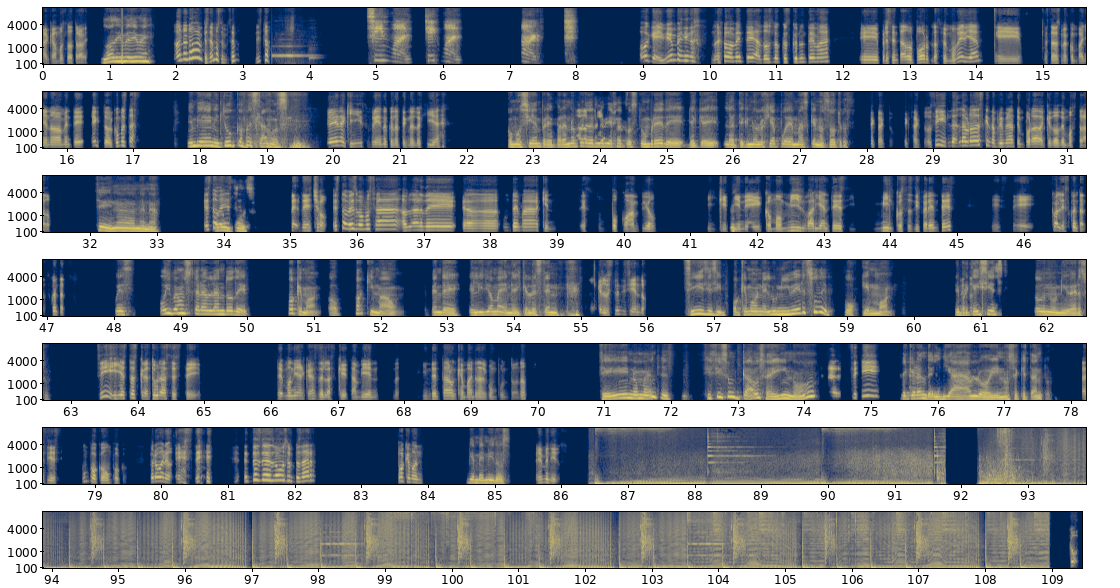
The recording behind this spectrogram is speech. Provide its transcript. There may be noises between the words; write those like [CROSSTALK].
Hagámoslo otra vez. No, dime, dime. No, no, no, empecemos, empecemos. Listo. Scene one, take one. Mark. Ok, bienvenidos [LAUGHS] nuevamente a Dos Locos con un tema, eh, presentado por Blasfemo Media. Eh, esta vez me acompaña nuevamente Héctor. ¿Cómo estás? Bien, bien. ¿Y tú cómo estamos? Bien, aquí sufriendo con la tecnología. Como siempre, para no perder la vieja costumbre de, de que la tecnología puede más que nosotros. Exacto, exacto. Sí, la, la verdad es que en la primera temporada quedó demostrado. Sí, no, no, no. Esta Todo vez, de, de hecho, esta vez vamos a hablar de ah, un tema que es un poco amplio y que tiene como mil variantes y mil cosas diferentes. Este, ¿cuáles? Cuéntanos, cuéntanos. Pues hoy vamos a estar hablando de Pokémon o Pokémon. Depende el idioma en el que lo estén. Que lo estén diciendo. Sí, sí, sí, Pokémon, el universo de Pokémon. Sí, porque ahí sí es todo un universo. Sí, y estas criaturas, este, demoníacas de las que también intentaron quemar en algún punto, ¿no? Sí, no manches. Sí, sí, es un caos ahí, ¿no? [LAUGHS] Sí, De que eran del diablo y no sé qué tanto. así es. Un poco, un poco. Pero bueno, [LAUGHS] este, entonces vamos a empezar. Pokémon, Bienvenidos. bienvenidos.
